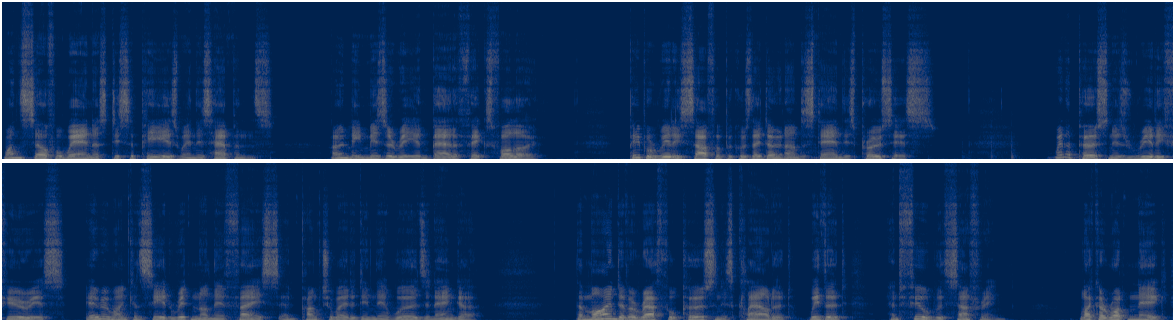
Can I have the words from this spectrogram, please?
One's self awareness disappears when this happens. Only misery and bad effects follow. People really suffer because they don't understand this process. When a person is really furious, everyone can see it written on their face and punctuated in their words and anger. The mind of a wrathful person is clouded, withered, and filled with suffering. Like a rotten egg,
